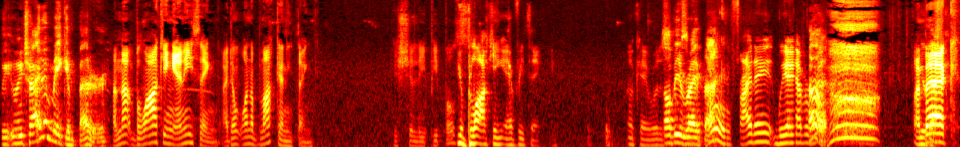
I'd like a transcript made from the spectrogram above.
We, we try to make it better. I'm not blocking anything. I don't want to block anything. You silly people. You're blocking everything. Okay, what is I'll it be right back. Oh, Friday we have a Oh. red. I'm You're back.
